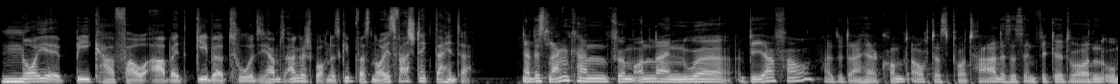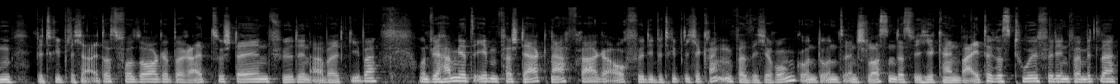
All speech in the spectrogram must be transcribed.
neue BKV-Arbeitgeber-Tool? Sie haben es angesprochen, es gibt was Neues. Was steckt dahinter? Ja, bislang kann Firmen online nur BAV, also daher kommt auch das Portal. Es ist entwickelt worden, um betriebliche Altersvorsorge bereitzustellen für den Arbeitgeber. Und wir haben jetzt eben verstärkt Nachfrage auch für die betriebliche Krankenversicherung und uns entschlossen, dass wir hier kein weiteres Tool für den Vermittler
